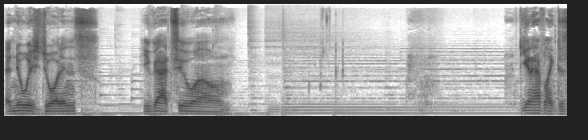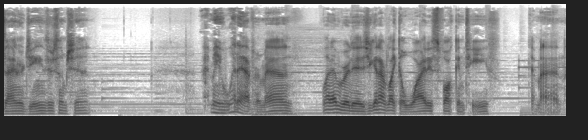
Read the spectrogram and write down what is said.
the newest Jordans. You got to, um, you gotta have like designer jeans or some shit. I mean, whatever, man. Whatever it is, you gotta have like the whitest fucking teeth. Come on,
